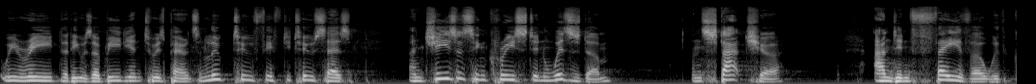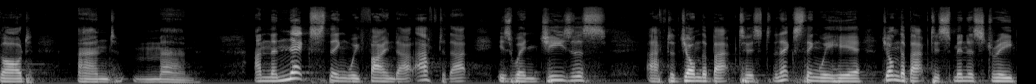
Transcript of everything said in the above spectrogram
we read that he was obedient to his parents. And Luke 2:52 says, "And Jesus increased in wisdom and stature and in favor with God and man." And the next thing we find out after that is when Jesus after John the Baptist. The next thing we hear, John the Baptist's ministry,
